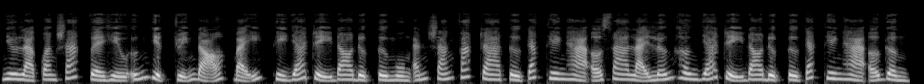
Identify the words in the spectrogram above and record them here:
như là quan sát về hiệu ứng dịch chuyển đỏ 7 thì giá trị đo được từ nguồn ánh sáng phát ra từ các thiên hà ở xa lại lớn hơn giá trị đo được từ các thiên hà ở gần,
